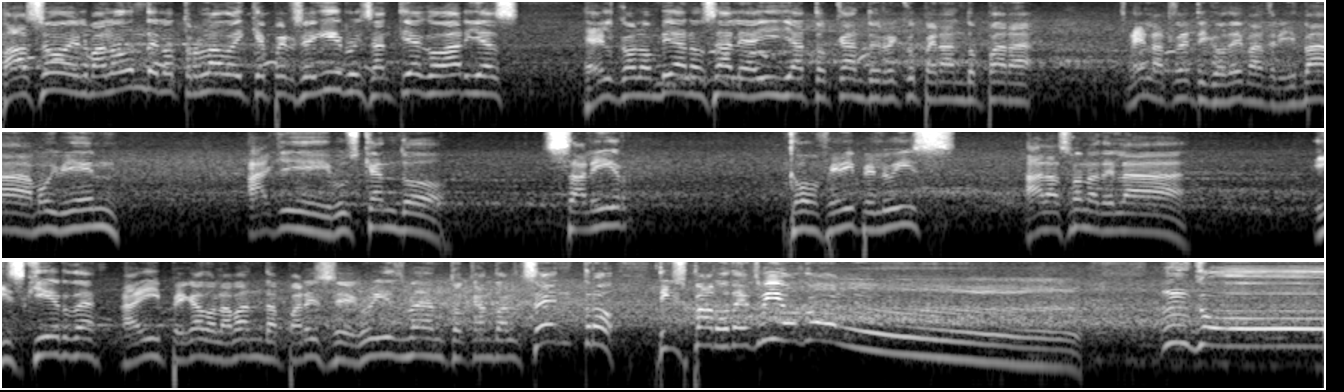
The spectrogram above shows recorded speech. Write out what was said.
Pasó el balón del otro lado, hay que perseguirlo y Santiago Arias, el colombiano, sale ahí ya tocando y recuperando para el Atlético de Madrid. Va muy bien aquí buscando salir con Felipe Luis a la zona de la izquierda. Ahí pegado a la banda aparece Griezmann tocando al centro. Disparo, desvío, gol. Gol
